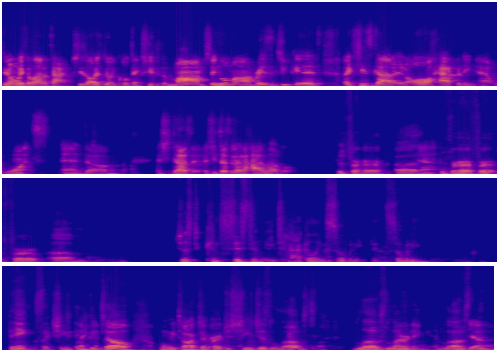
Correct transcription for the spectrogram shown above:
She don't waste a lot of time. She's always doing cool things. She's a mom, single mom, raising two kids. Like she's got it all happening at once, and um, and she does it, and she does it at a high level. good for her. Uh, Yeah. Good for her for for um, just consistently tackling so many so many things. Like she, and you could tell when we talk to her, just she just loves loves learning and loves Yeah. the,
